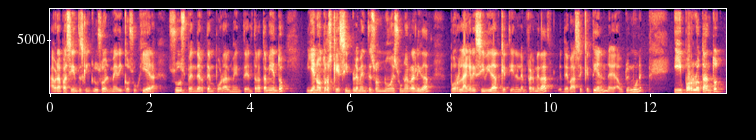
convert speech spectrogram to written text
habrá pacientes que incluso el médico sugiera suspender temporalmente el tratamiento y en otros que simplemente eso no es una realidad por la agresividad que tiene la enfermedad de base que tienen, eh, autoinmune, y por lo tanto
